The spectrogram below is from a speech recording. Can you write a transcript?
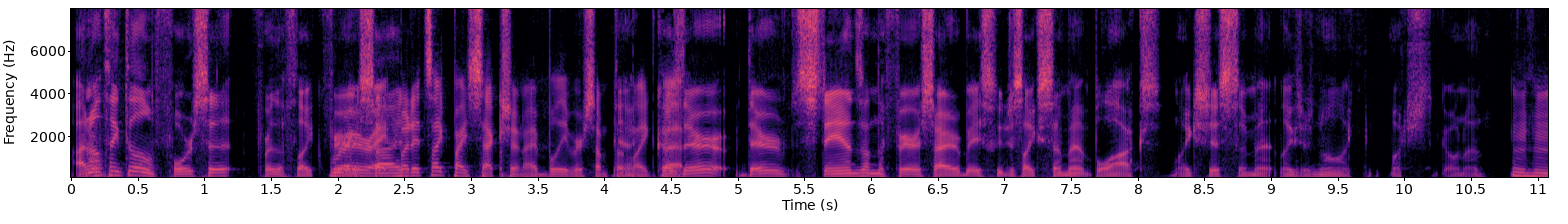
I don't think they'll enforce it for the like Ferris right, side. right. But it's like by section, I believe, or something like that. because their their stands on the Ferris side are basically just like cement blocks, like it's just cement. Like there's no like much going on. hmm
